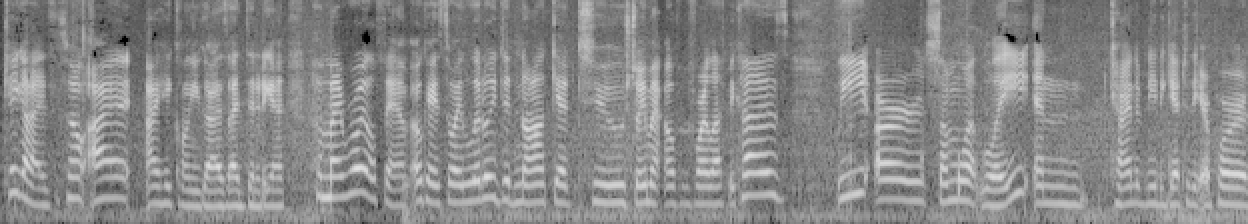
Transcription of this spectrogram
Okay guys, so I I hate calling you guys, I did it again. My royal fam. Okay, so I literally did not get to show you my outfit before I left because we are somewhat late and kind of need to get to the airport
